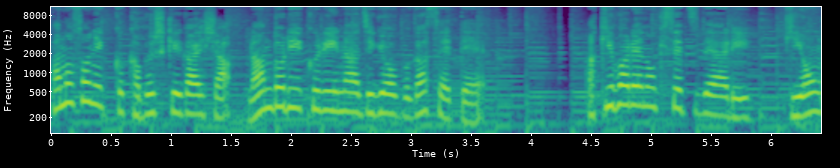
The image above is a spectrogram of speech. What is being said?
パナソニック株式会社ランドリークリーナー事業部が制定。秋晴れの季節であり、気温、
